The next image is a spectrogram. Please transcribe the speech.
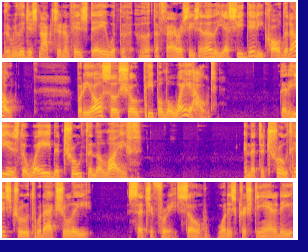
the religious doctrine of his day with the with the Pharisees and others? Yes, he did. He called it out. But he also showed people the way out, that he is the way, the truth, and the life, and that the truth, his truth, would actually set you free. So, what is Christianity?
